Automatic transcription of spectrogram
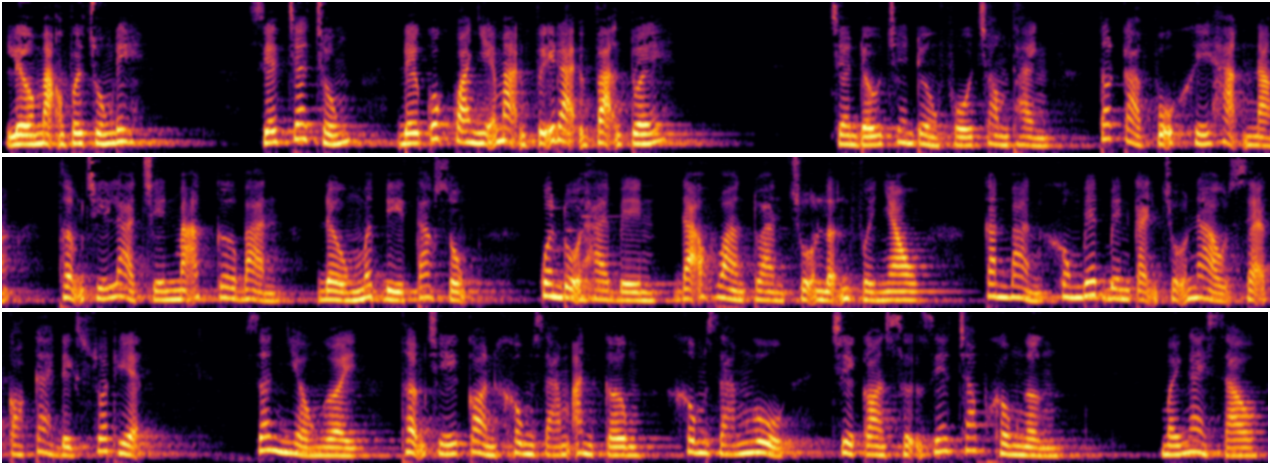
Liều mạng với chúng đi. Giết chết chúng, đế quốc khoa nhiễm mạn vĩ đại vạn tuế. Chiến đấu trên đường phố trong thành, tất cả vũ khí hạng nặng, thậm chí là chiến mã cơ bản đều mất đi tác dụng. Quân đội hai bên đã hoàn toàn trộn lẫn với nhau, căn bản không biết bên cạnh chỗ nào sẽ có kẻ địch xuất hiện. Rất nhiều người thậm chí còn không dám ăn cơm, không dám ngủ, chỉ còn sự giết chóc không ngừng. Mấy ngày sau,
